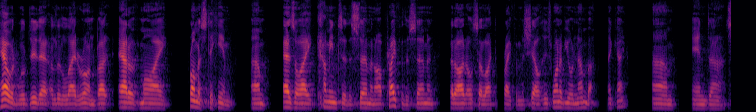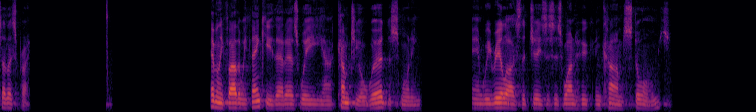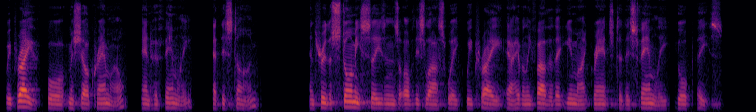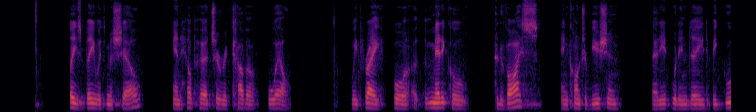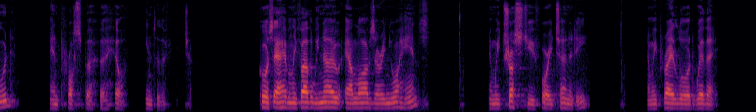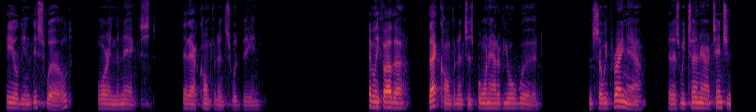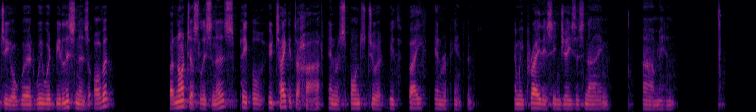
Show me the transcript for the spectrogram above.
Howard will do that a little later on, but out of my promise to him, um, as I come into the sermon, I'll pray for the sermon, but I'd also like to pray for Michelle, who's one of your number, okay? Um, and uh, so let's pray. Heavenly Father, we thank you that as we uh, come to your word this morning and we realize that Jesus is one who can calm storms, we pray for Michelle Cranwell and her family at this time. And through the stormy seasons of this last week, we pray, our Heavenly Father, that you might grant to this family your peace. Please be with Michelle and help her to recover well. We pray for uh, medical advice and contribution that it would indeed be good and prosper her health into the future. Of course, our Heavenly Father, we know our lives are in your hands and we trust you for eternity. And we pray, Lord, whether healed in this world or in the next, that our confidence would be in you. Heavenly Father, that confidence is born out of your word. And so we pray now that as we turn our attention to your word, we would be listeners of it, but not just listeners, people who take it to heart and respond to it with faith and repentance. And we pray this in Jesus' name. Amen.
